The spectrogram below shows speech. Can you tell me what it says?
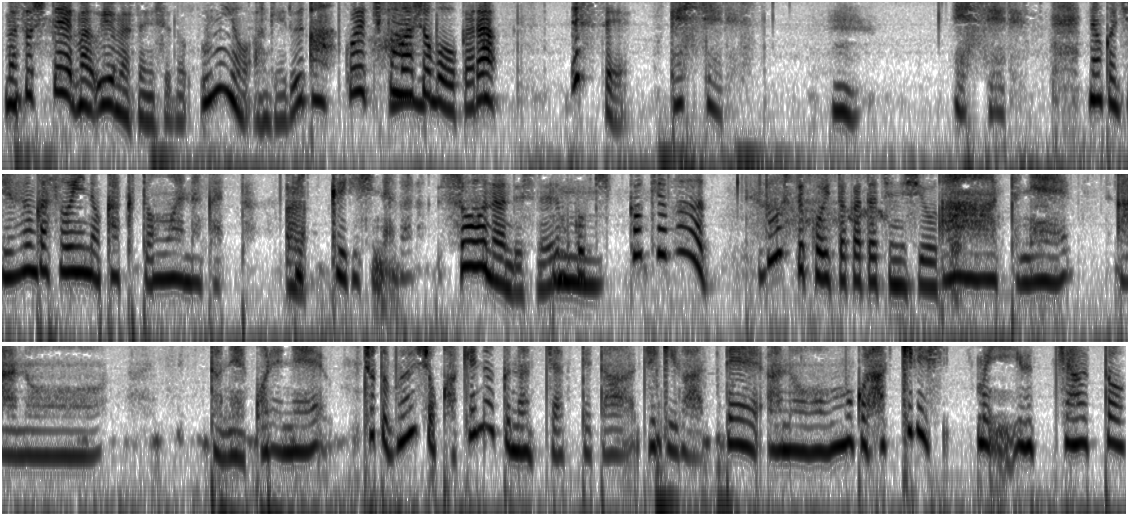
まあそして、まあ上間先生の海をあげるあ。これ、千曲書房からエッセイ。エッセイです。うん。エッセイです。なんか自分がそういうの書くと思わなかった。あびっくりしながら。そうなんですね。でもこううんきっかけは、どうしてこういった形にしようと？あーあとね、あのーとね、これね、ちょっと文章書けなくなっちゃってた時期があって、あのーもうこれはっきりし、まあ、言っちゃうと、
